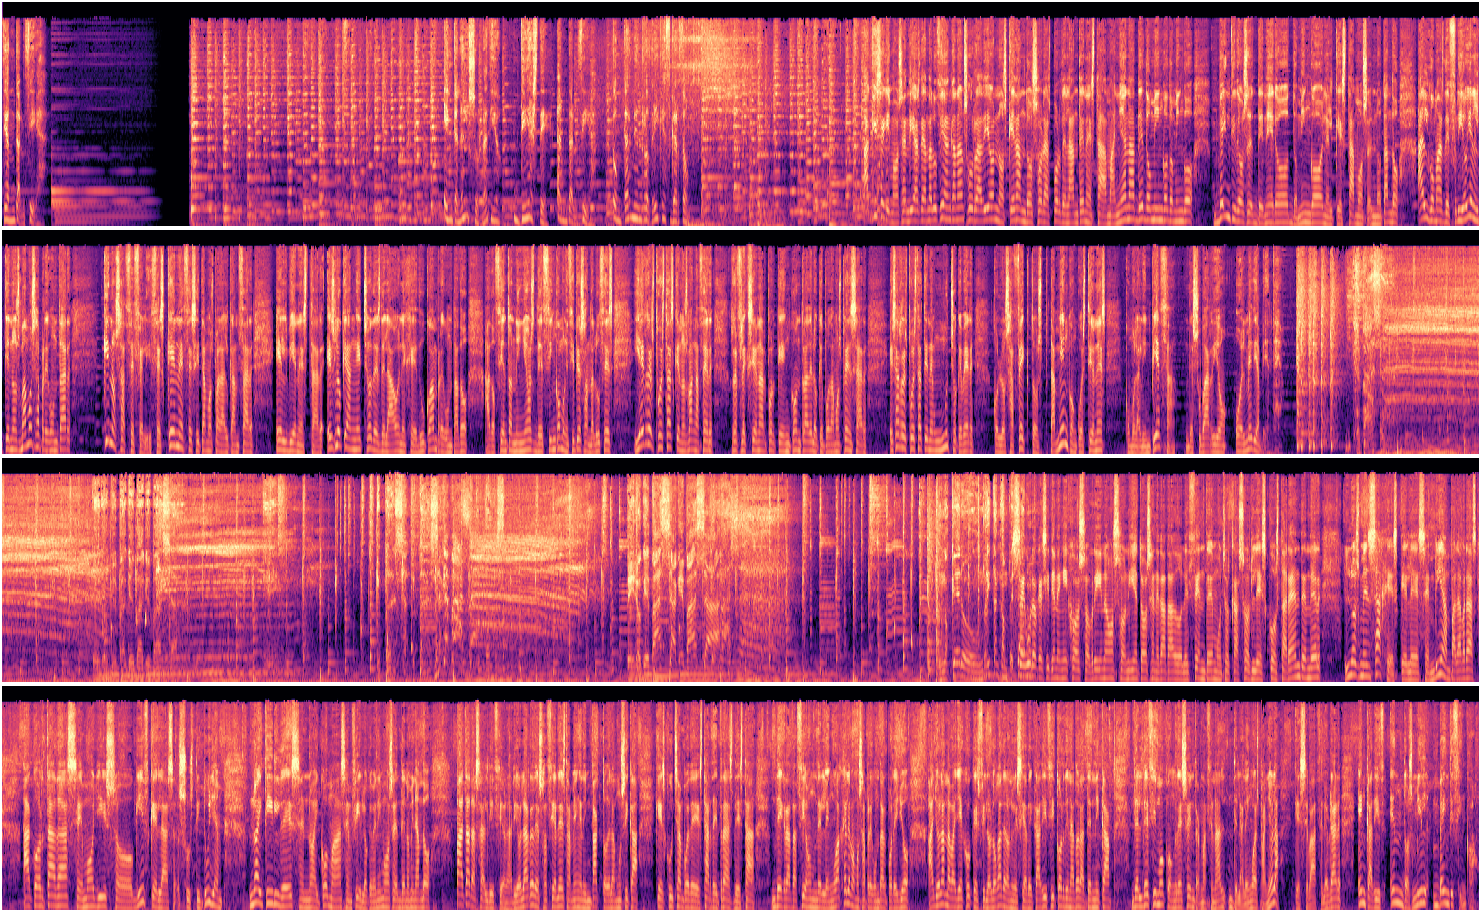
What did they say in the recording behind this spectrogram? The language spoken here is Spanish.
De Andalucía. En Canal Sur Radio, Días de Andalucía, con Carmen Rodríguez Garzón. Aquí seguimos en Días de Andalucía en Canal Sur Radio. Nos quedan dos horas por delante en esta mañana de domingo, domingo 22 de enero, domingo en el que estamos notando algo más de frío y en el que nos vamos a preguntar ¿Qué nos hace felices? ¿Qué necesitamos para alcanzar el bienestar? Es lo que han hecho desde la ONG Educo. Han preguntado a 200 niños de cinco municipios andaluces y hay respuestas que nos van a hacer reflexionar porque en contra de lo que podamos pensar, esas respuestas tienen mucho que ver con los afectos, también con cuestiones como la limpieza de su barrio o el medio ambiente. Pero qué pa, qué pa, qué pasa. Eh. ¿Qué pasa? ¿Qué pasa? ¿Qué pasa? Pero qué pasa, qué pasa. No quiero un rey tan campesano. Seguro que si tienen hijos, sobrinos o nietos en edad adolescente, en muchos casos les costará entender los mensajes que les envían, palabras acortadas, emojis o GIF que las sustituyen. No hay tildes, no hay comas, en fin, lo que venimos denominando patadas al diccionario. Las redes sociales, también el impacto de la música que escuchan puede estar detrás de esta degradación del lenguaje. Le vamos a preguntar por ello a Yolanda Vallejo, que es filóloga de la Universidad de Cádiz y coordinadora técnica del décimo Congreso Internacional de la Lengua Española, que se va a celebrar en Cádiz en 2025.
